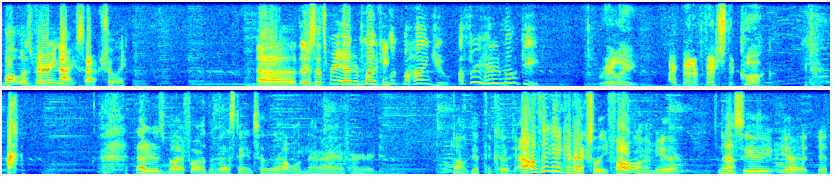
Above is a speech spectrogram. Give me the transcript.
Walt was very nice, actually. Uh, there's a three-headed monkey. Look behind you! A three-headed monkey! Really? I better fetch the cook. That is by far the best answer to that one that I have heard. I'll get the cook. I don't think I can actually follow him either. No, see, yeah, it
